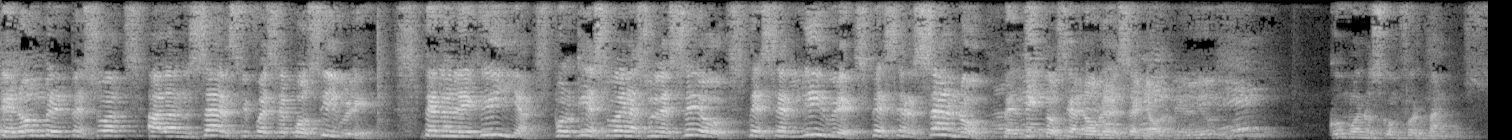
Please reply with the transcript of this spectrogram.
El hombre empezó a lanzar si fuese posible de la alegría, porque eso era su deseo de ser libre, de ser sano. Bendito sea el nombre del Señor. ¿Cómo nos conformamos?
